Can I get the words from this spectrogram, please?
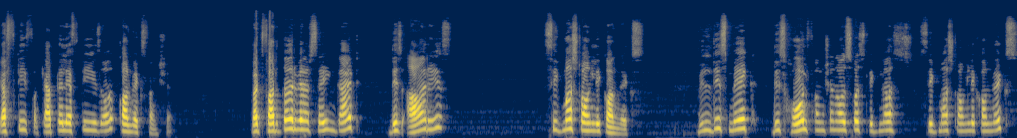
ft for capital Ft is a convex function. But further we are saying that this R is sigma strongly convex. Will this make this whole function also sigma, sigma strongly convex?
